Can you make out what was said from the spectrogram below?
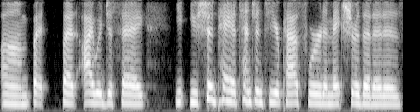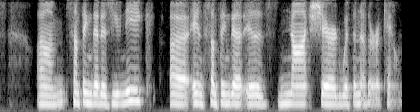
um, but but I would just say you, you should pay attention to your password and make sure that it is um, something that is unique uh, and something that is not shared with another account.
